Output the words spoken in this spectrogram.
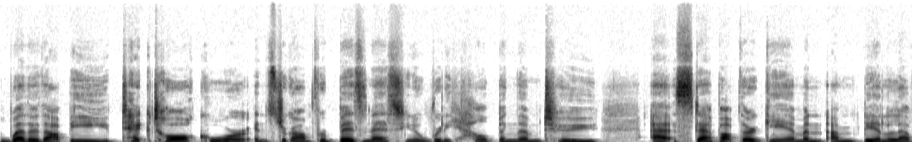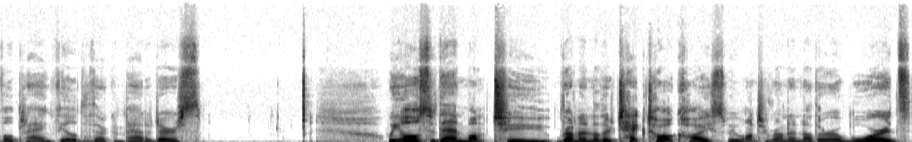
whether that be TikTok or Instagram for business, you know, really helping them to uh, step up their game and, and be in a level playing field with their competitors. We also then want to run another TikTok house. We want to run another awards.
